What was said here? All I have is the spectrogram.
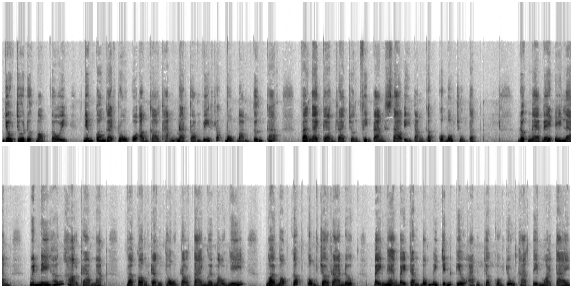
Dù chưa được một tuổi, nhưng con gái rượu của ông Cao Thắng đã trộm ví rất bụ bậm cứng cáp và ngày càng ra chuẩn phiên bản sao y bản gốc của bố chủ tịch. Được mẹ bé đi làm, Winnie hấn hở ra mặt và còn tranh thủ trổ tài người mẫu nhí. Ngồi một góc cũng cho ra được 7.749 kiểu ảnh cho cô chú thả tim mỏi tay.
